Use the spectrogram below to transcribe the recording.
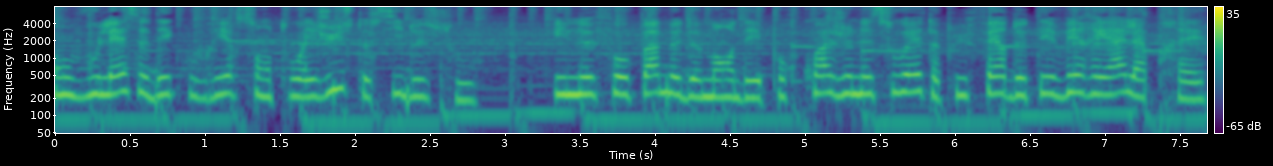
On vous laisse découvrir son toit juste ci-dessous. Il ne faut pas me demander pourquoi je ne souhaite plus faire de TV réel après.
